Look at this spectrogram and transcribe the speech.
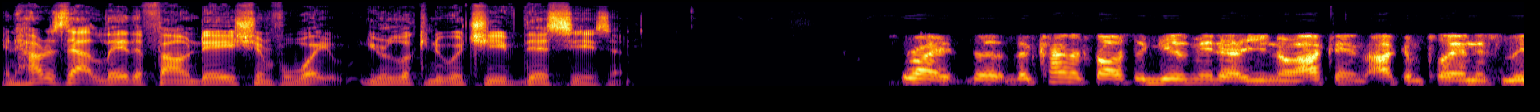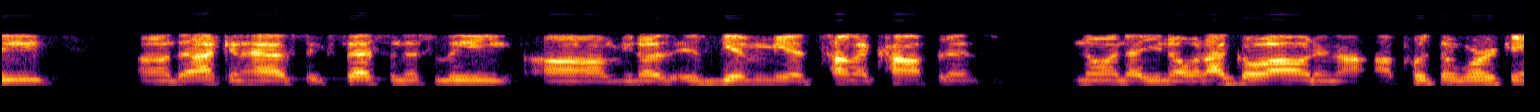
and how does that lay the foundation for what you're looking to achieve this season? Right. The the kind of thoughts it gives me that, you know, I can I can play in this league uh, that I can have success in this league. Um, you know, it's giving me a ton of confidence knowing that, you know, when I go out and I, I put the work in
